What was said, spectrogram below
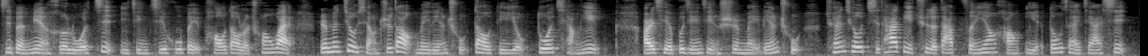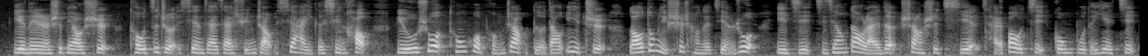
基本面和逻辑已经几乎被抛到了窗外，人们就想知道美联储到底有多强硬。而且不仅仅是美联储，全球其他地区的大部分央行也都在加息。业内人士表示，投资者现在在寻找下一个信号，比如说通货膨胀得到抑制、劳动力市场的减弱，以及即将到来的上市企业财报季公布的业绩。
